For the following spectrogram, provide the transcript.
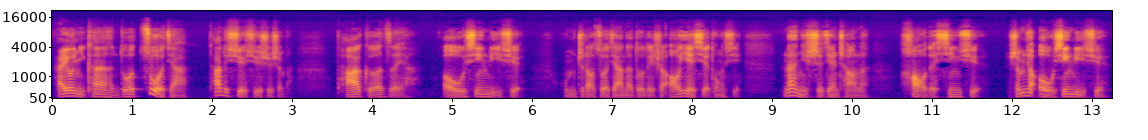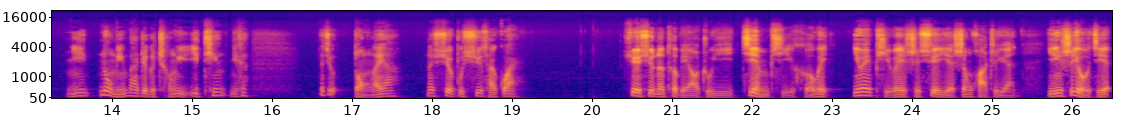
还有你看很多作家，他的血虚是什么？爬格子呀，呕心沥血。我们知道作家呢都得是熬夜写东西，那你时间长了耗的心血。什么叫呕心沥血？你弄明白这个成语，一听你看，那就懂了呀。那血不虚才怪。血虚呢，特别要注意健脾和胃，因为脾胃是血液生化之源，饮食有节，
